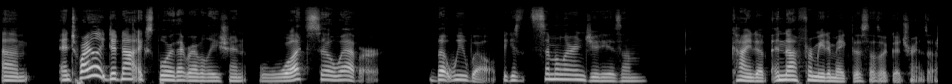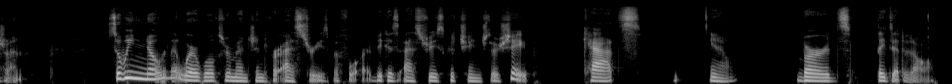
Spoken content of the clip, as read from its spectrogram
Um, and Twilight did not explore that revelation whatsoever, but we will because it's similar in Judaism, kind of enough for me to make this as a good transition. So we know that werewolves were mentioned for estries before because estries could change their shape. Cats, you know, birds, they did it all.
